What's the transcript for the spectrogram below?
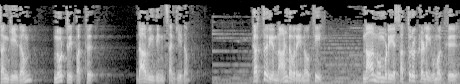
சங்கீதம் நூற்றி பத்து தாவீதின் சங்கீதம். கர்த்தர் என் ஆண்டவரை நோக்கி நான் உம்முடைய சத்துருக்களை உமக்கு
